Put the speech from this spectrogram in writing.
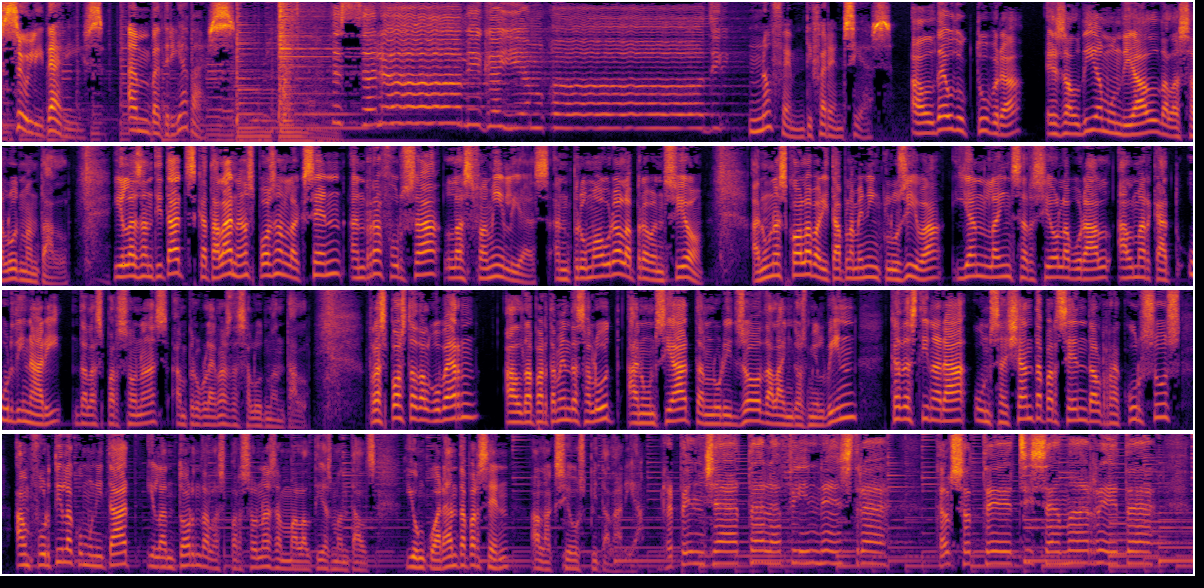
Solidaris, amb Adrià Bas. No fem diferències. El 10 d'octubre és el Dia Mundial de la Salut Mental. I les entitats catalanes posen l'accent en reforçar les famílies, en promoure la prevenció, en una escola veritablement inclusiva i en la inserció laboral al mercat ordinari de les persones amb problemes de salut mental. Resposta del govern el Departament de Salut ha anunciat en l'horitzó de l'any 2020 que destinarà un 60% dels recursos a enfortir la comunitat i l'entorn de les persones amb malalties mentals i un 40% a l'acció hospitalària. Repenjat a la finestra, calçotets i samarreta,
